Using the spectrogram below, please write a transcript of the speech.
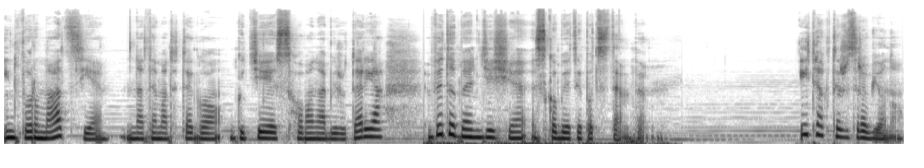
informacje na temat tego, gdzie jest schowana biżuteria, wydobędzie się z kobiety podstępem. I tak też zrobiono.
